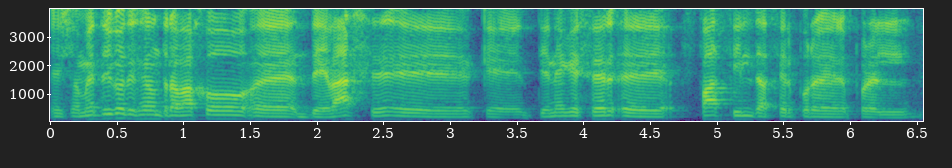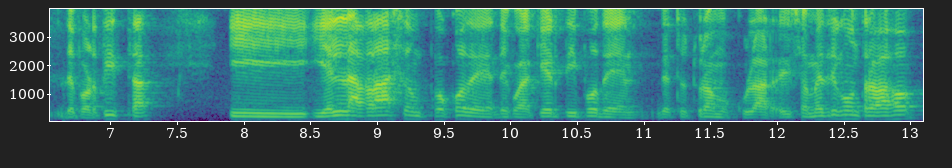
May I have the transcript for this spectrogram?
El isométrico tiene que ser un trabajo eh, de base que tiene que ser fácil de hacer por el, por el deportista y, es la base un poco de, cualquier tipo de, estructura muscular. El isométrico es un trabajo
